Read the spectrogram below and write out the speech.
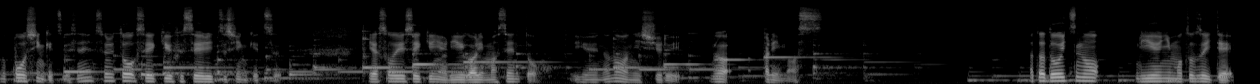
無効審決ですね。それと請求不成立審決。いや、そういう請求には理由がありませんというのの2種類があります。また同一の理由に基づいて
